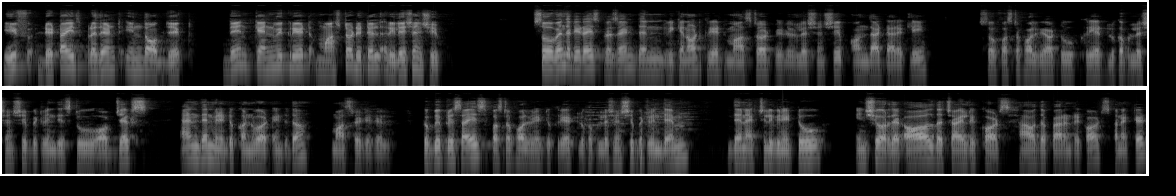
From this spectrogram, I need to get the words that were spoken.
If data is present in the object, then can we create master detail relationship? So when the data is present, then we cannot create master detail relationship on that directly. So first of all, we have to create lookup relationship between these two objects, and then we need to convert into the master detail. To be precise, first of all, we need to create lookup relationship between them. Then actually we need to ensure that all the child records have the parent records connected,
